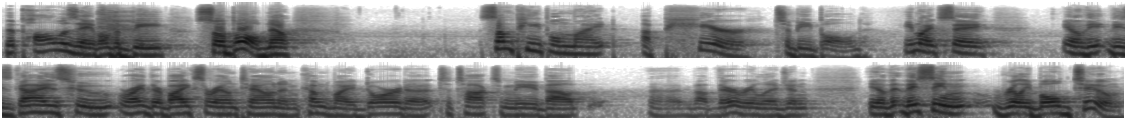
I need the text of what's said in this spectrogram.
that Paul was able to be so bold. Now, some people might appear to be bold. You might say, you know, the, these guys who ride their bikes around town and come to my door to, to talk to me about, uh, about their religion, you know, they, they seem really bold too.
